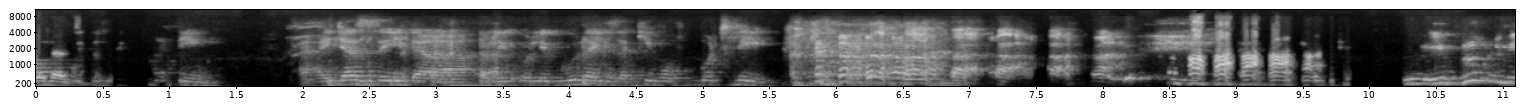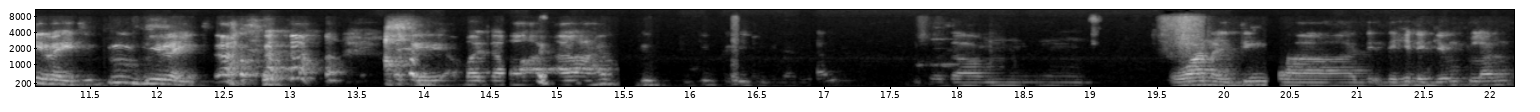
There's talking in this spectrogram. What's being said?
penalty. thing. I I just said uh, Ole, Ole Gunnar is a king of bottling. you proved me right. You proved me right. okay, but uh, I, I have to give, give credit to Villarreal because um, one, I think uh, they, they had a game plan.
